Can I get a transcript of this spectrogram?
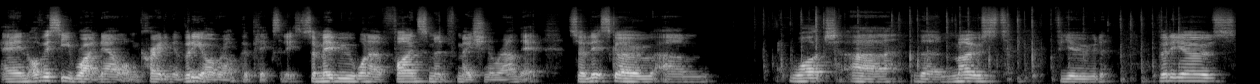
And obviously right now I'm creating a video around perplexity. So maybe we want to find some information around that. So let's go, um, what are the most viewed videos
